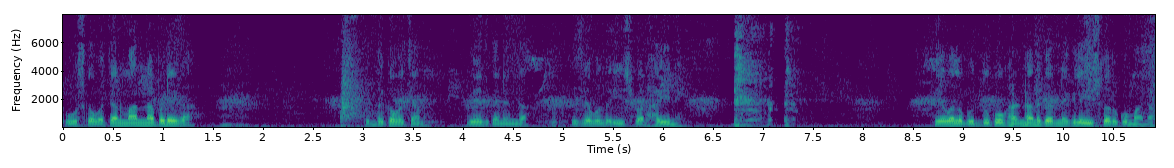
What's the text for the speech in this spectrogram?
तो उसका वचन मानना पड़ेगा। बुद्ध का वचन वेद का निंदा। इसलिए बोलते ईश्वर है ही नहीं। केवल बुद्ध को खंडन करने के लिए ईश्वर को माना।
